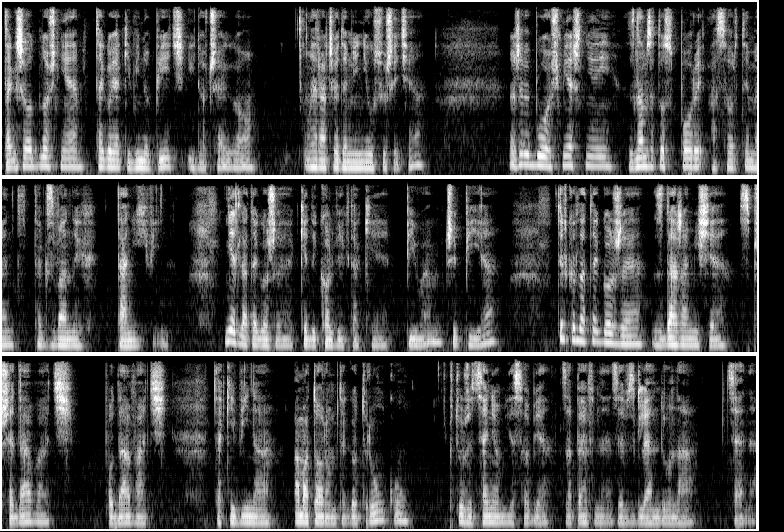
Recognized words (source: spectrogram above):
Także odnośnie tego, jakie wino pić i do czego, raczej ode mnie nie usłyszycie. Żeby było śmieszniej, znam za to spory asortyment tak zwanych tanich win. Nie dlatego, że kiedykolwiek takie piłem czy piję, tylko dlatego, że zdarza mi się sprzedawać, podawać takie wina amatorom tego trunku, którzy cenią je sobie zapewne ze względu na cenę.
